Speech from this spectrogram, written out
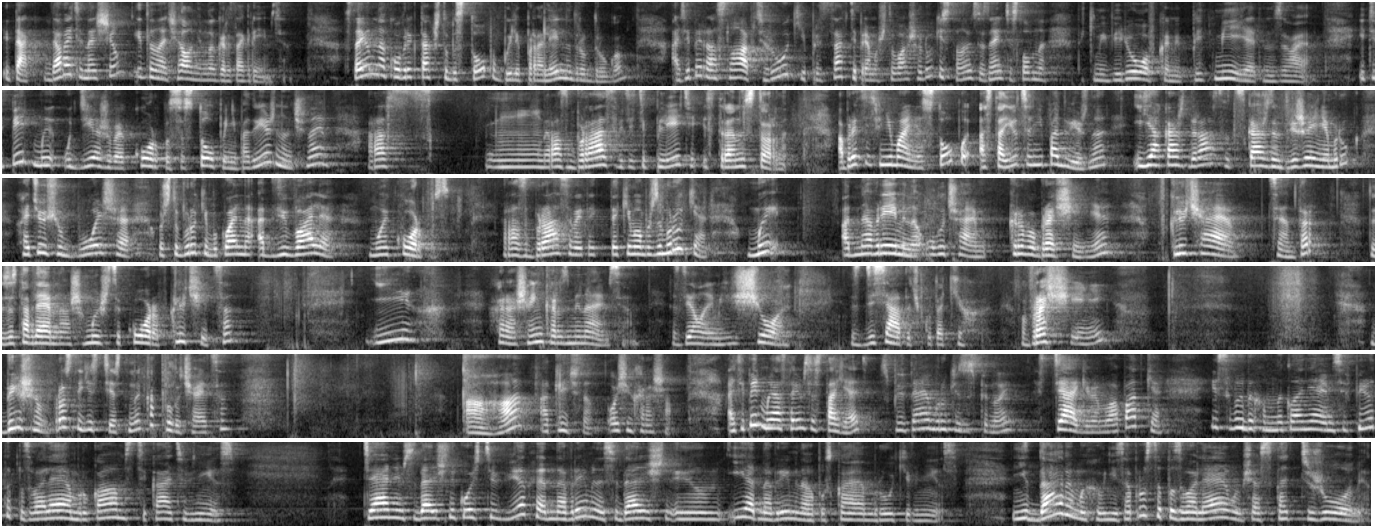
Итак, давайте начнем и для начала немного разогреемся. Встаем на коврик так, чтобы стопы были параллельно друг другу. А теперь расслабьте руки и представьте прямо, что ваши руки становятся, знаете, словно такими веревками, плетьми я это называю. И теперь мы, удерживая корпус и стопы неподвижно, начинаем рас... разбрасывать эти плети из стороны в стороны. Обратите внимание, стопы остаются неподвижно, и я каждый раз вот с каждым движением рук хочу еще больше, вот чтобы руки буквально обвивали мой корпус. Разбрасывая таким образом руки, мы одновременно улучшаем кровообращение, включаем центр, то есть заставляем наши мышцы кора включиться и хорошенько разминаемся. Сделаем еще с десяточку таких вращений. Дышим просто естественно, как получается. Ага, отлично, очень хорошо. А теперь мы остаемся стоять, сплетаем руки за спиной, Стягиваем лопатки и с выдохом наклоняемся вперед и позволяем рукам стекать вниз. Тянем седалищные кости вверх и одновременно, седалищные, и одновременно опускаем руки вниз. Не давим их вниз, а просто позволяем им сейчас стать тяжелыми.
